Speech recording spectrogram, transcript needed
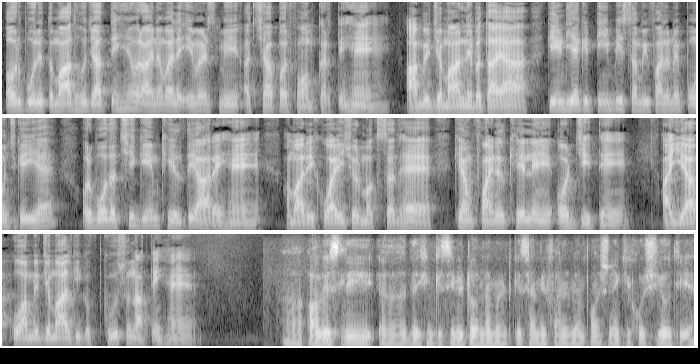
اور پورے اعتماد ہو جاتے ہیں اور آنے والے ایونٹس میں اچھا پرفارم کرتے ہیں۔ عامر جمال نے بتایا کہ انڈیا کی ٹیم بھی سیمی فائنل میں پہنچ گئی ہے اور بہت اچھی گیم کھیلتے آ رہے ہیں۔ ہماری خواہش اور مقصد ہے کہ ہم فائنل کھیلیں اور جیتیں۔ آئیے آپ کو عامر جمال کی گفتگو سناتے ہیں۔ آبویسلی دیکھیں کسی بھی ٹورنامنٹ کے سیمی فائنل میں پہنچنے کی خوشی ہوتی ہے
